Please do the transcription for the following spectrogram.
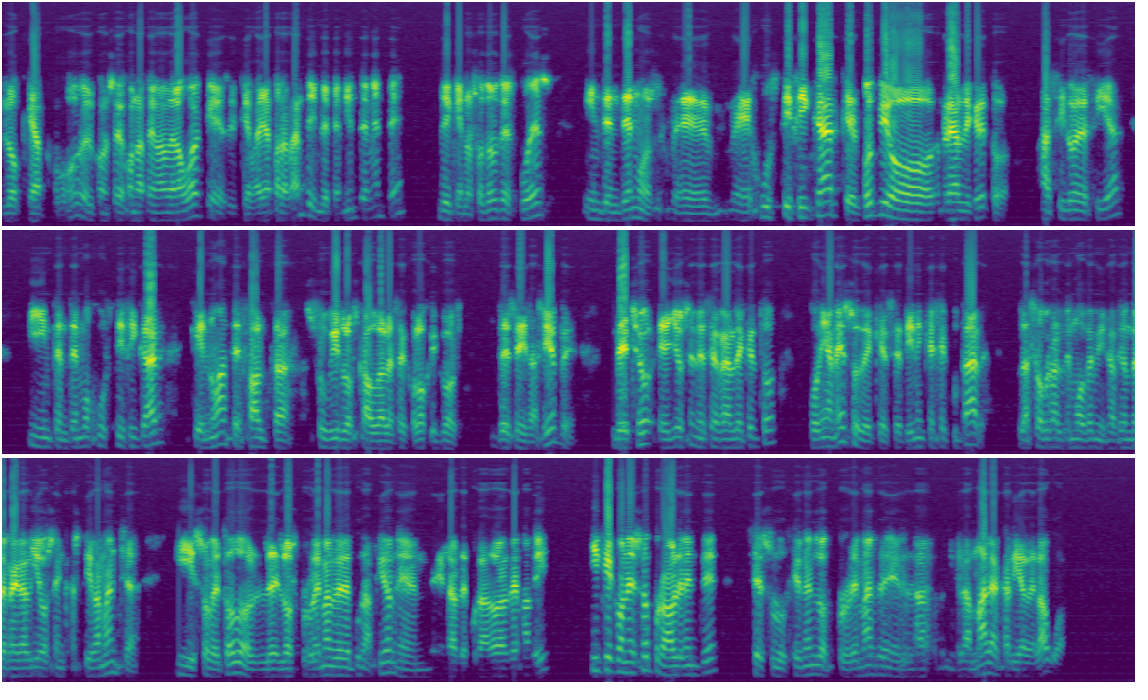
lo que aprobó el Consejo Nacional del Agua, que, que vaya para adelante, independientemente de que nosotros después intentemos eh, eh, justificar que el propio Real Decreto así lo decía e intentemos justificar que no hace falta subir los caudales ecológicos de 6 a 7. De hecho, ellos en ese Real Decreto ponían eso de que se tienen que ejecutar las obras de modernización de regadíos en Castilla-La Mancha y sobre todo los problemas de depuración en, las depuradoras de Madrid y que con eso probablemente se solucionen los problemas de la mala calidad del agua.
